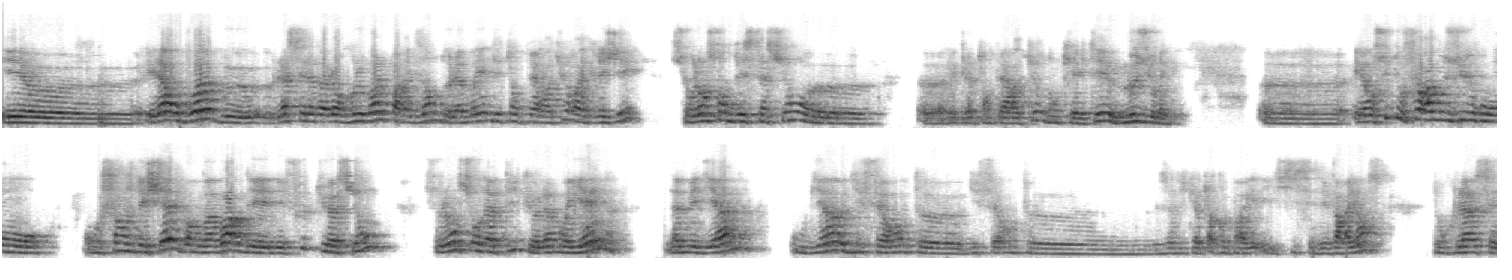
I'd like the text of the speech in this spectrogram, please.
Euh, et, là, on voit que là, c'est la valeur globale, par exemple, de la moyenne des températures agrégées sur l'ensemble des stations euh, euh, avec la température donc, qui a été mesurée. et ensuite, au fur et à mesure où on, change d'échelle, ben, on va avoir des, fluctuations selon si on applique la moyenne, la médiane, ou bien différentes, différentes indicateurs, comme ici, c'est des variances. Donc là, c'est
